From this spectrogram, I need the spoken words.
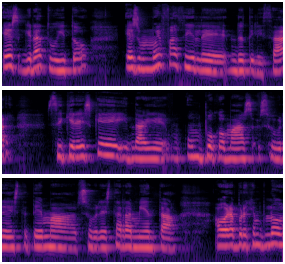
es gratuito, es muy fácil de, utilizar. Si queréis que indague un poco más sobre este tema, sobre esta herramienta, ahora por ejemplo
